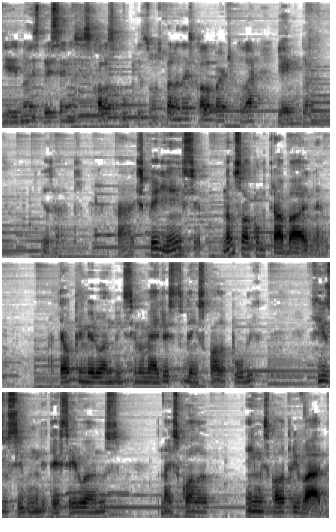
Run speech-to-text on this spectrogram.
que nós dois saímos de escolas públicas, vamos para na escola particular e aí muda tudo. Exato. A experiência, não só como trabalho, né? Até o primeiro ano do ensino médio eu estudei em escola pública, fiz o segundo e terceiro anos na escola em uma escola privada.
